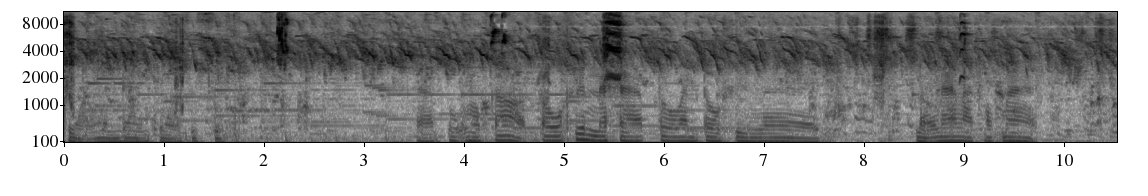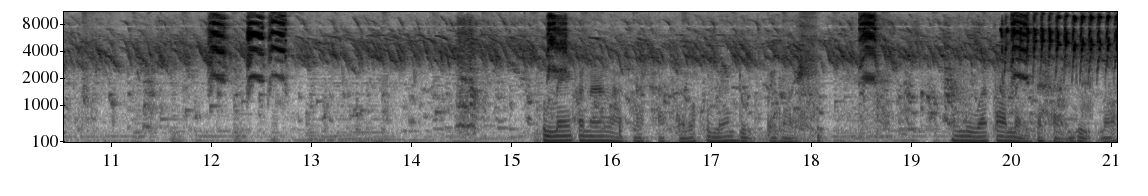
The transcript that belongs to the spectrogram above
ห่วงเหมือนเดิมห่วงสุดๆครับลูกนกก็โตขึ้นนะครับ โตวันโตคืนเลยน้องน่ารักมากๆ คุณแม่ก็น่ารักนะครับ แต่ว่าคุณแม่ดุไปหน่อยไม่รู้ว่าตอนไหนจะหายดุเนาะ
